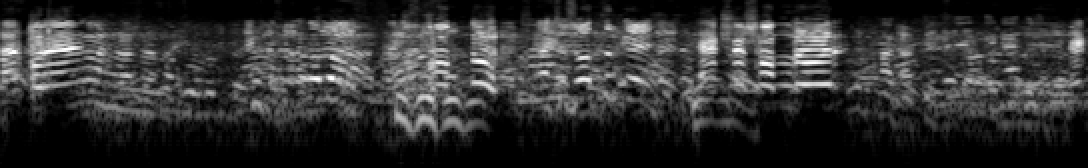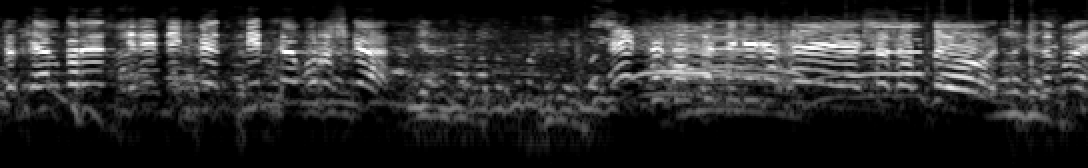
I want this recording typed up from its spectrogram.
তারপরে একশো সত্তর একটু খেয়াল করেন যিনি টিকবেন তিনটা পুরস্কার একশো সত্তর টিকে গেছে একশো সত্তর তারপরে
